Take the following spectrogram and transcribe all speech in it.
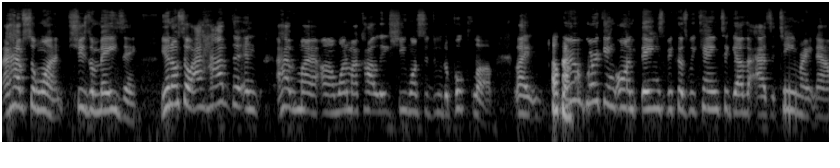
I have someone. She's amazing. You know, so I have the and I have my uh, one of my colleagues. She wants to do the book club. Like Okay. we're working on things because we came together as a team right now,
